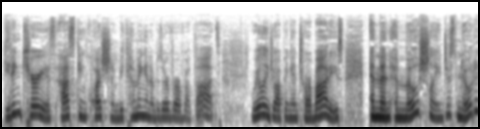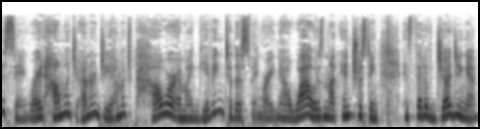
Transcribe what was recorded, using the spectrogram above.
getting curious, asking questions, becoming an observer of our thoughts really dropping into our bodies. And then emotionally, just noticing, right? How much energy, how much power am I giving to this thing right now? Wow, isn't that interesting? Instead of judging it,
